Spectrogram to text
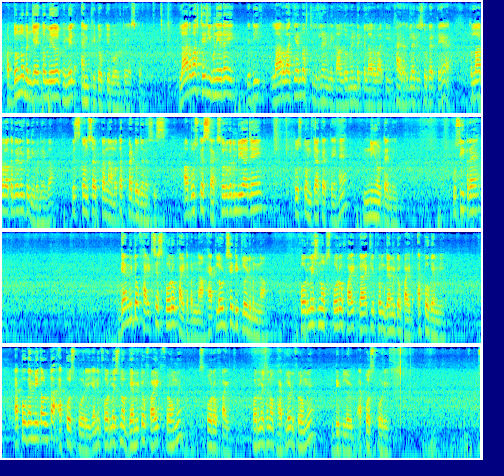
और दोनों बन जाए तो मेल और फीमेल एम्फीटोकी बोलते हैं इसको। लार्वा स्टेज ही बने रहे। यदि लार्वा की एंडोस्टिल ग्लैंड निकाल दो, मेंढक के लार्वा की थायराइड ग्लैंड जिसको कहते हैं तो लार्वा का भी नहीं बनेगा। इस कॉन्सेप्ट का नाम होता है पेडोजेनेसिस अब उसके सेक्स ऑर्गन भी आ जाएँ तो उसको हम क्या कहते हैं? नियोटेनी उसी तरह गैमिटोफाइट से स्पोरोफाइट बनना हैप्लोइड से डिप्लोइड बनना। Formation of sporophyte directly from gametophyte apogamy apogamy का उल्टा एपोस्पोरी यानी formation of gametophyte from sporophyte formation of haploid from diploid apospory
